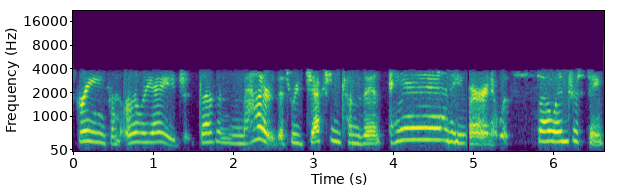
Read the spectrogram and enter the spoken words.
screen from early age. It doesn't matter. This rejection comes in anywhere. And it was so interesting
